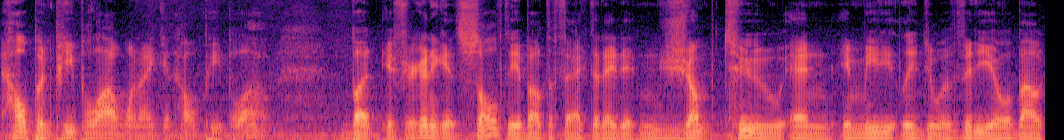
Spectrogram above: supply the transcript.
helping people out when I can help people out. But if you're going to get salty about the fact that I didn't jump to and immediately do a video about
